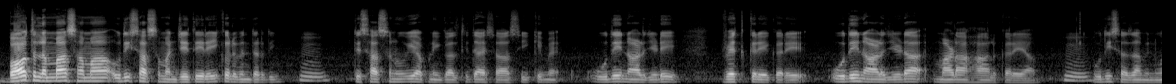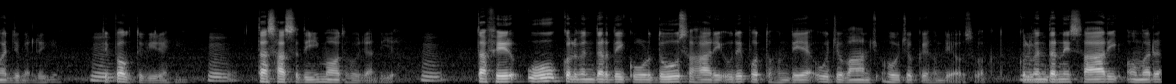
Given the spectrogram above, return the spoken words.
ਬਹੁਤ ਲੰਮਾ ਸਮਾਂ ਉਹਦੀ ਸੱਸ ਮੰਜੇ ਤੇ ਰਹੀ ਕੁਲਵਿੰਦਰ ਦੀ। ਤੇ ਸੱਸ ਨੂੰ ਵੀ ਆਪਣੀ ਗਲਤੀ ਦਾ ਅਹਿਸਾਸ ਸੀ ਕਿ ਮੈਂ ਉਹਦੇ ਨਾਲ ਜਿਹੜੇ ਵਿਤਕਰੇ ਕਰੇ ਉਹਦੇ ਨਾਲ ਜਿਹੜਾ ਮਾੜਾ ਹਾਲ ਕਰਿਆ ਉਹਦੀ ਸਜ਼ਾ ਮੈਨੂੰ ਅੱਜ ਮਿਲ ਰਹੀ ਹੈ। ਤੇ ਭੁਗਤ ਵੀ ਰਹੀ ਹਾਂ। ਹੂੰ। ਤਾਂ ਸੱਸ ਦੀ ਮੌਤ ਹੋ ਜਾਂਦੀ ਹੈ। ਹੂੰ। ਤਾਂ ਫਿਰ ਉਹ ਕੁਲਵਿੰਦਰ ਦੇ ਕੋਲ ਦੋ ਸਹਾਰੇ ਉਹਦੇ ਪੁੱਤ ਹੁੰਦੇ ਆ ਉਹ ਜਵਾਨ ਹੋ ਚੁੱਕੇ ਹੁੰਦੇ ਆ ਉਸ ਵਕਤ। ਕੁਲਵਿੰਦਰ ਨੇ ਸਾਰੀ ਉਮਰ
